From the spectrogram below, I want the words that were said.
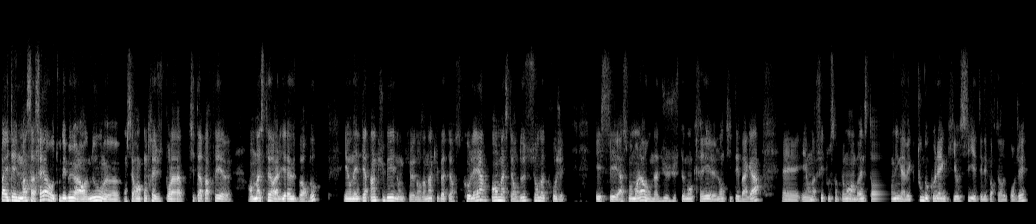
pas été une mince affaire au tout début. Alors nous, on s'est rencontrés juste pour la petite aparté en master à l'IAE de Bordeaux et on a été incubé donc dans un incubateur scolaire en master 2 sur notre projet. Et c'est à ce moment-là où on a dû justement créer l'entité Baga et, on a fait tout simplement un brainstorming avec tous nos collègues qui aussi étaient des porteurs de projets,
